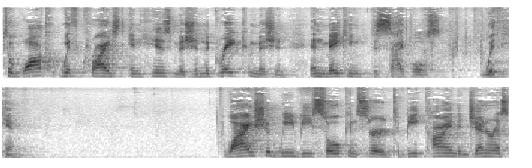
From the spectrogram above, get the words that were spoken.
to walk with Christ in his mission, the Great Commission, and making disciples with him. Why should we be so concerned to be kind and generous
